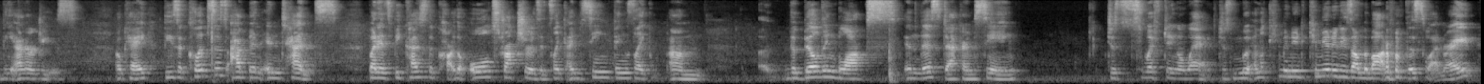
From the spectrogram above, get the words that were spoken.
the energies. Okay. These eclipses have been intense, but it's because the car, the old structures, it's like I'm seeing things like um, the building blocks in this deck I'm seeing just swifting away, just move, and the community communities on the bottom of this one, right?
